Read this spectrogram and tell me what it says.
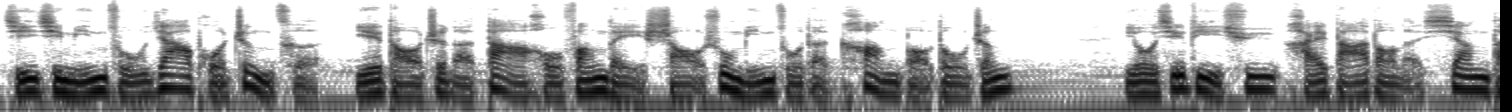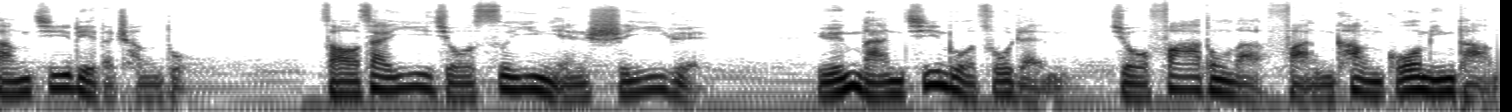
及其民族压迫政策，也导致了大后方内少数民族的抗暴斗争，有些地区还达到了相当激烈的程度。早在一九四一年十一月，云南基诺族人就发动了反抗国民党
